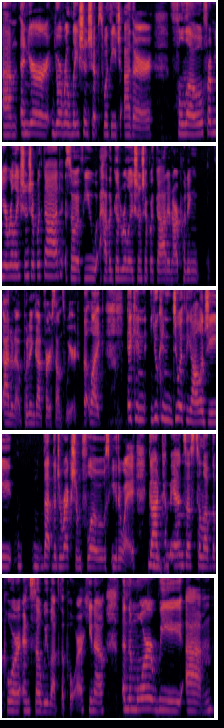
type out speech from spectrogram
um, and your your relationships with each other flow from your relationship with God. So if you have a good relationship with God and are putting I don't know, putting God first sounds weird, but like it can you can do a theology that the direction flows either way. God mm-hmm. commands us to love the poor, and so we love the poor, you know? And the more we um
